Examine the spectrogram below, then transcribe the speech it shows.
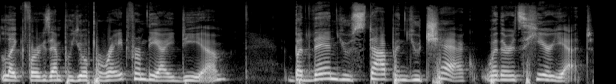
like for example, you operate from the idea, but then you stop and you check whether it's here yet.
